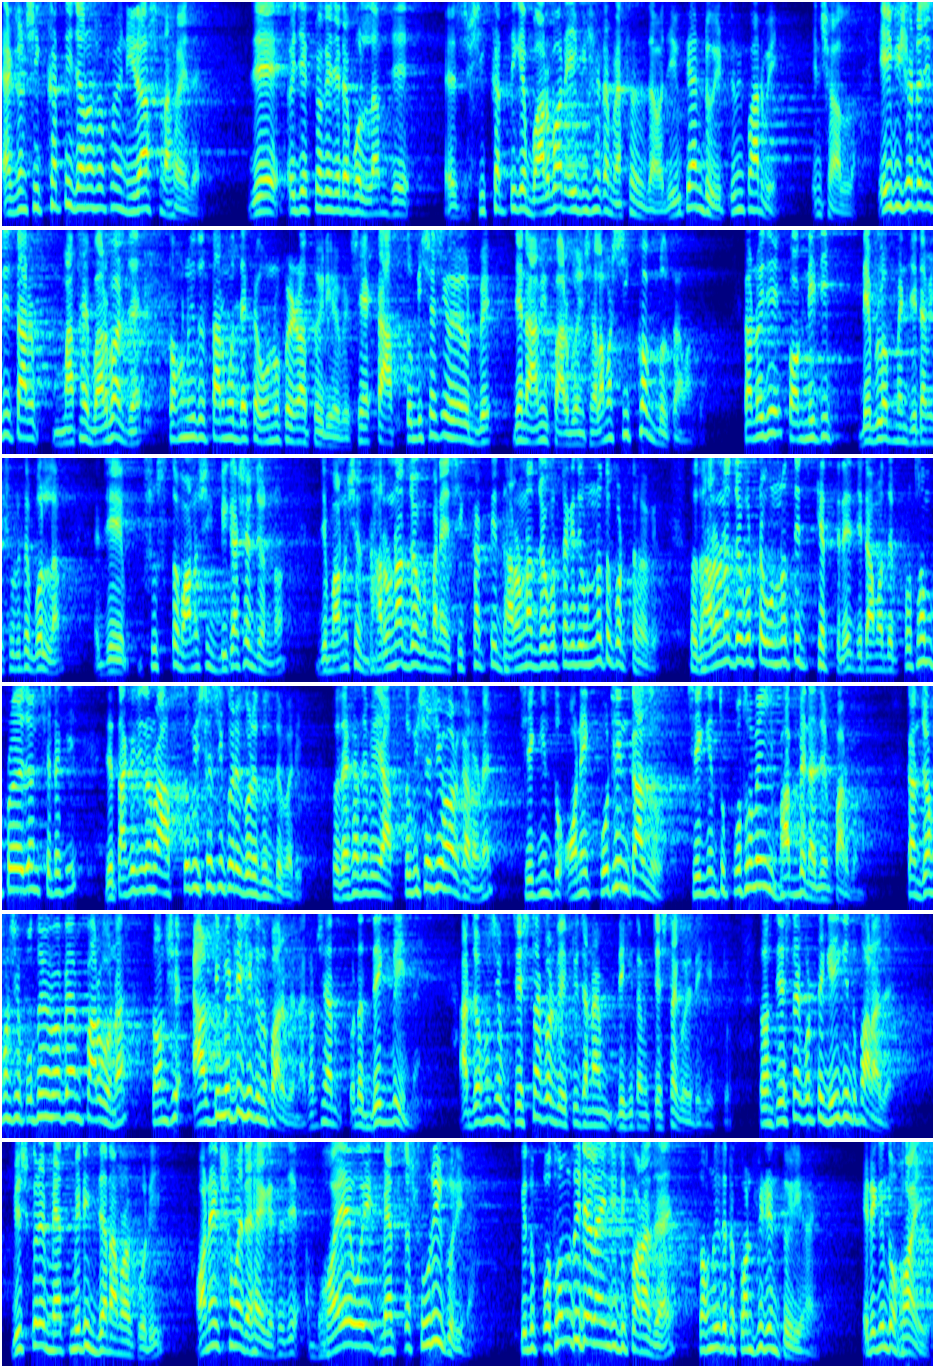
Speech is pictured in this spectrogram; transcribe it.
একজন শিক্ষার্থী যেন সবসময় নিরাশ না হয়ে যায়। যে ওই যে একটু আগে যেটা বললাম যে শিক্ষার্থীকে বারবার এই বিষয়টা মেসেজ দেওয়া যে ইউ ক্যান ডু ইট তুমি পারবে। ইনশাআল্লাহ। এই বিষয়টা যদি তার মাথায় বারবার যায়, তখন কিন্তু তার মধ্যে একটা অনুপ্রেরণা তৈরি হবে। সে একটা আত্মবিশ্বাসী হয়ে উঠবে যে, না, আমি পারব ইনশাআল্লাহ। আমার শিক্ষক বলছে আমাকে। কারণ ওই যে কগনিটিভ ডেভেলপমেন্ট যেটা আমি শুরুতে বললাম, যে সুস্থ মানসিক বিকাশের জন্য যে মানুষের ধারণার জগৎ মানে শিক্ষার্থীর ধারণার জগৎটাকে যে উন্নত করতে হবে, তো ধারণার জগৎটা উন্নতির ক্ষেত্রে যেটা আমাদের প্রথম প্রয়োজন সেটা কি? যে তাকে যদি আমরা আত্মবিশ্বাসী করে গড়ে তুলতে পারি, তো দেখা যাবে এই আত্মবিশ্বাসী হওয়ার কারণে সে কিন্তু অনেক কঠিন কাজও সে কিন্তু প্রথমেই ভাববে না যে আমি পারব না। কারণ যখন সে প্রথমে ভাবে আমি পারব না, তখন সে আলটিমেটলি সে কিন্তু পারবে না, কারণ সে আর ওটা দেখবেই না। আর যখন সে চেষ্টা করবে একটু যেন আমি দেখি তো আমি চেষ্টা করে দেখি একটু, তখন চেষ্টা করতে গিয়েই কিন্তু পারা যায়। বিশেষ করে ম্যাথমেটিক্স যেন আমরা করি, অনেক সময় দেখা গেছে যে ভয়ে ওই ম্যাথটা শুরুই করি না। কিন্তু প্রথম দুইটা লাইন যদি করা যায়, তখন কিন্তু একটা কনফিডেন্ট তৈরি হয়। এটা কিন্তু হয়।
